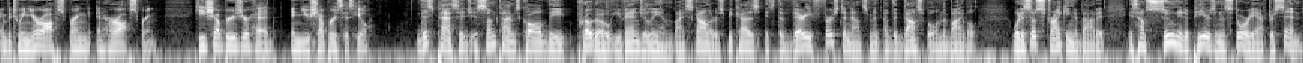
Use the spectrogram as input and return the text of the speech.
and between your offspring and her offspring. He shall bruise your head, and you shall bruise his heel. This passage is sometimes called the Proto Evangelium by scholars because it's the very first announcement of the gospel in the Bible. What is so striking about it is how soon it appears in the story after sin.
